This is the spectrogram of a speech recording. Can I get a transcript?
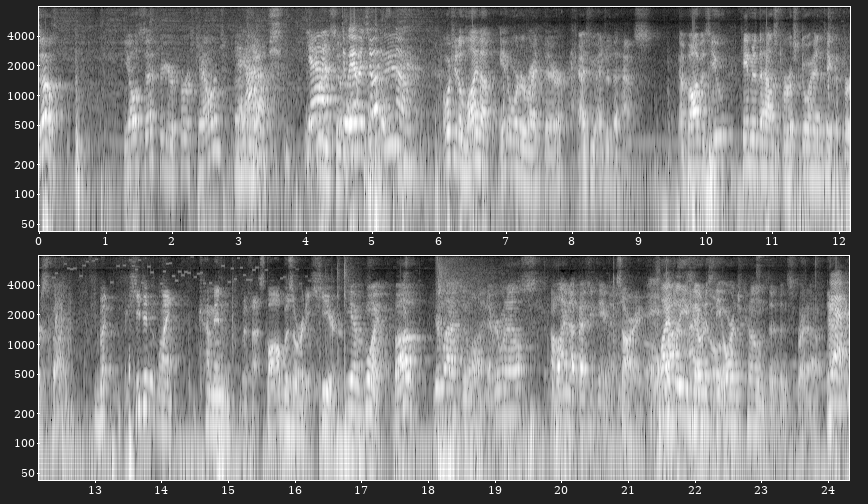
So, you all set for your first challenge? Yeah. Um, pretty Yeah. simple. Do we have a choice? No. I want you to line up in order right there as you enter the house. Now, Bob, as you came into the house first, go ahead and take the first spot. But he didn't like come in with us. Bob was already here. You have a point. Bob, you're last in line. Everyone else, Oh. line up as you came in. Sorry. Likely you've I noticed the orange cones that have been spread out. Yeah.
